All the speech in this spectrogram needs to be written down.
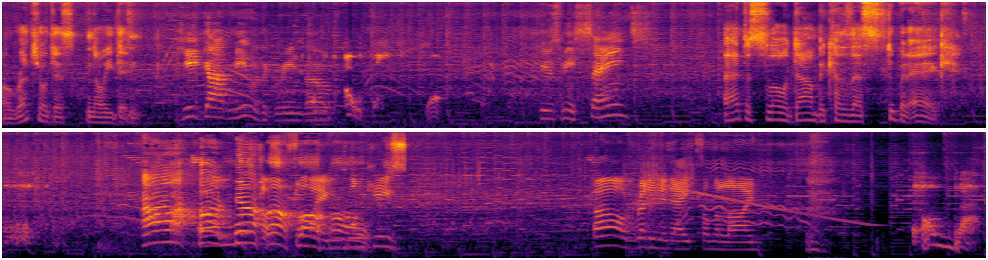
Or Retro just no, he didn't. He got me with the green though. Ouch. Yeah. Excuse me, Saints. I had to slow it down because of that stupid egg. Ah, oh, oh, what no! the oh, oh, flying monkeys. Oh, Reddit in eighth on the line. Come back.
